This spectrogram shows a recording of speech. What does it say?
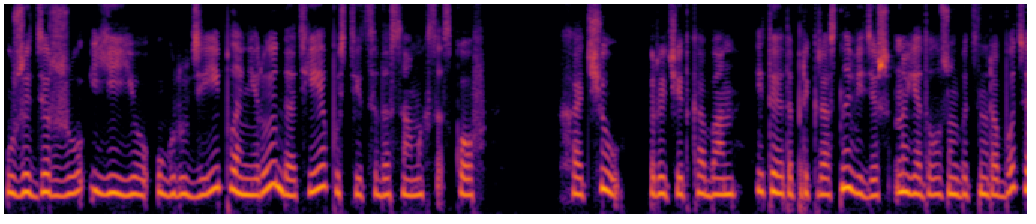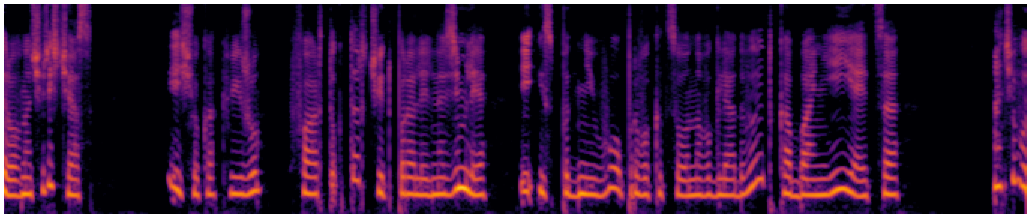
естественно, стоит. Я спускаю рубашку с одного плеча, она ползет ниже, еще ниже. Уже держу ее у груди и планирую дать ей опуститься до самых сосков. «Хочу», — рычит кабан, — «и ты это прекрасно видишь, но я должен быть на работе ровно через час». Еще как вижу, фартук торчит параллельно земле, и из-под него провокационно выглядывают кабаньи яйца. «А чего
